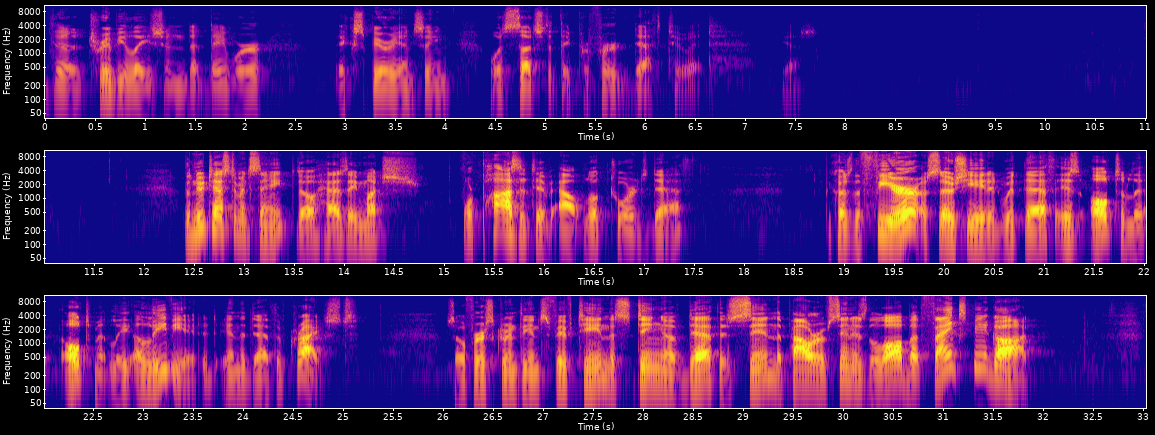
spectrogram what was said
the tribulation that they were experiencing was such that they preferred death to it. Yes. The New Testament saint, though, has a much more positive outlook towards death because the fear associated with death is ultimate, ultimately alleviated in the death of Christ. So 1 Corinthians 15, the sting of death is sin, the power of sin is the law, but thanks be to God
